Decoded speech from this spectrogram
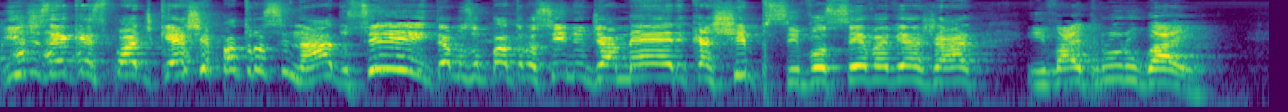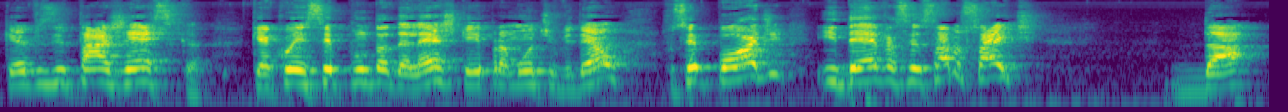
E dizer que esse podcast é patrocinado. Sim, temos um patrocínio de América Chips. Se você vai viajar e vai pro Uruguai, quer visitar a Jéssica, quer conhecer Punta del Este, quer ir pra Montevidéu, você pode e deve acessar o site da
